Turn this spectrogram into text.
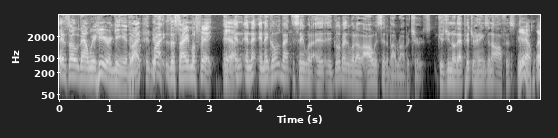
And so now we're here again, right? right. It's the same effect. And, yeah. and and that, and it goes back to say what I, it goes back to what I've always said about Robert Church because you know that picture hangs in the office. yeah. We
